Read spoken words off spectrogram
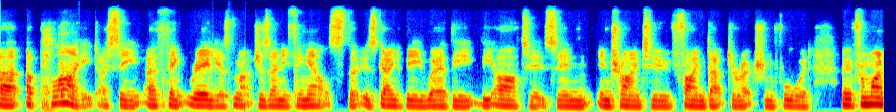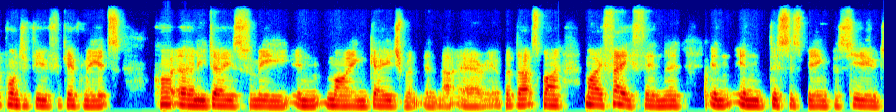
uh, applied, I see, I think really as much as anything else, that is going to be where the the art is in in trying to find that direction forward. I mean, from my point of view, forgive me, it's quite early days for me in my engagement in that area. But that's my my faith in the, in in this is being pursued,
